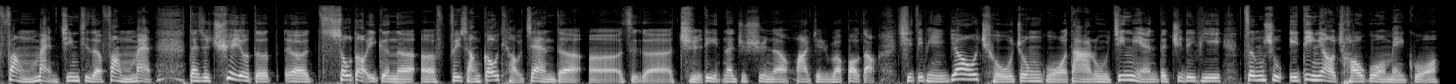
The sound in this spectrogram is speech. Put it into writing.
放慢经济的放慢，但是却又得呃收到一个呢呃非常高挑战的呃这个指令，那就是呢《华尔街日报》报道，习近平要求中国大陆今年的 GDP 增速一定要超过美国。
